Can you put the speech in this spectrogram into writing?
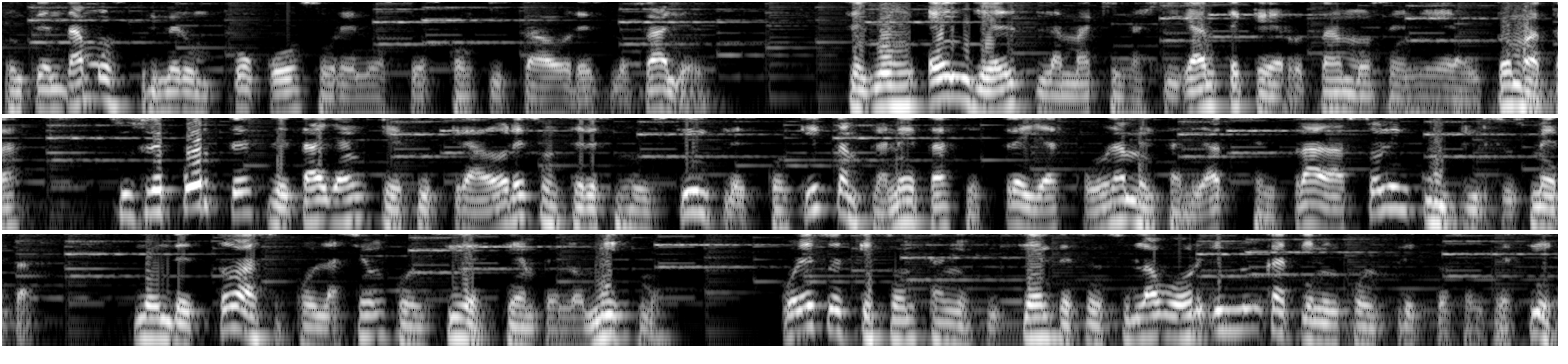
Entendamos primero un poco sobre nuestros conquistadores los aliens. Según Angels, la máquina gigante que derrotamos en Nier Automata, sus reportes detallan que sus creadores son seres muy simples, conquistan planetas y estrellas con una mentalidad centrada solo en cumplir sus metas, donde toda su población coincide siempre en lo mismo. Por eso es que son tan eficientes en su labor y nunca tienen conflictos entre sí.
